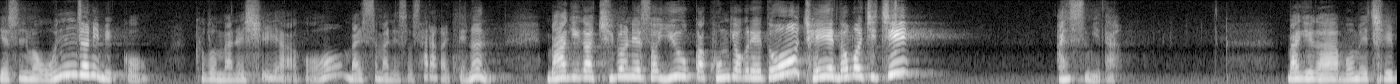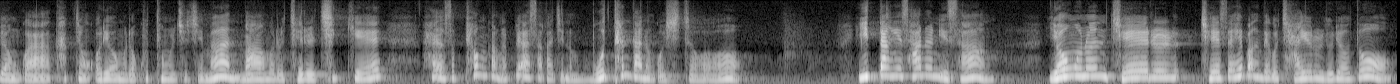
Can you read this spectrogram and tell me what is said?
예수님을 온전히 믿고 그분만을 신뢰하고 말씀 안에서 살아갈 때는 마귀가 주변에서 유혹과 공격을 해도 죄에 넘어지지 않습니다. 마귀가 몸의 질병과 각종 어려움으로 고통을 주지만 마음으로 죄를 짓기에 하여서 평강을 빼앗아 가지는 못한다는 것이죠. 이 땅에 사는 이상 영혼은 죄를 죄에서 해방되고 자유를 누려도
